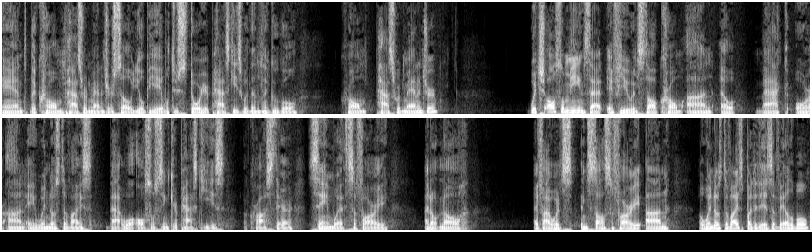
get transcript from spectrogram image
and the Chrome password manager. So you'll be able to store your passkeys within the Google Chrome password manager, which also means that if you install Chrome on a Mac or on a Windows device, that will also sync your passkeys across there. Same with Safari. I don't know if I would install Safari on a Windows device, but it is available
